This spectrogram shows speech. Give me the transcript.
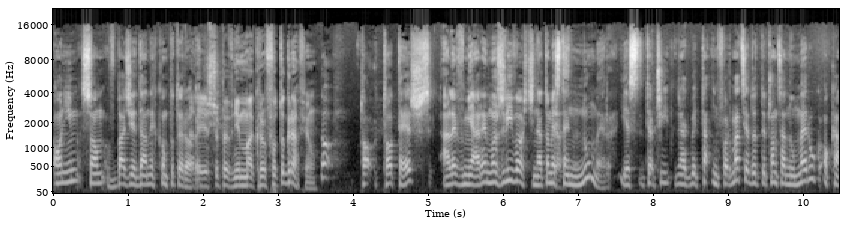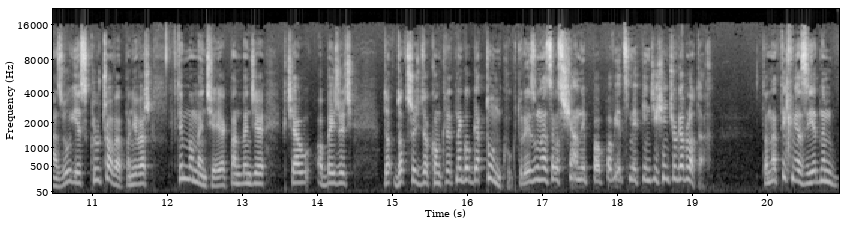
o nim są w bazie danych komputerowej. Ale jeszcze pewnie makrofotografią. No, to, to też, ale w miarę możliwości. Natomiast ten numer jest, to, czyli jakby ta informacja dotycząca numeru okazu jest kluczowa, ponieważ w tym momencie, jak pan będzie chciał obejrzeć, do, dotrzeć do konkretnego gatunku, który jest u nas rozsiany po powiedzmy 50 gablotach, to natychmiast z jednym,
